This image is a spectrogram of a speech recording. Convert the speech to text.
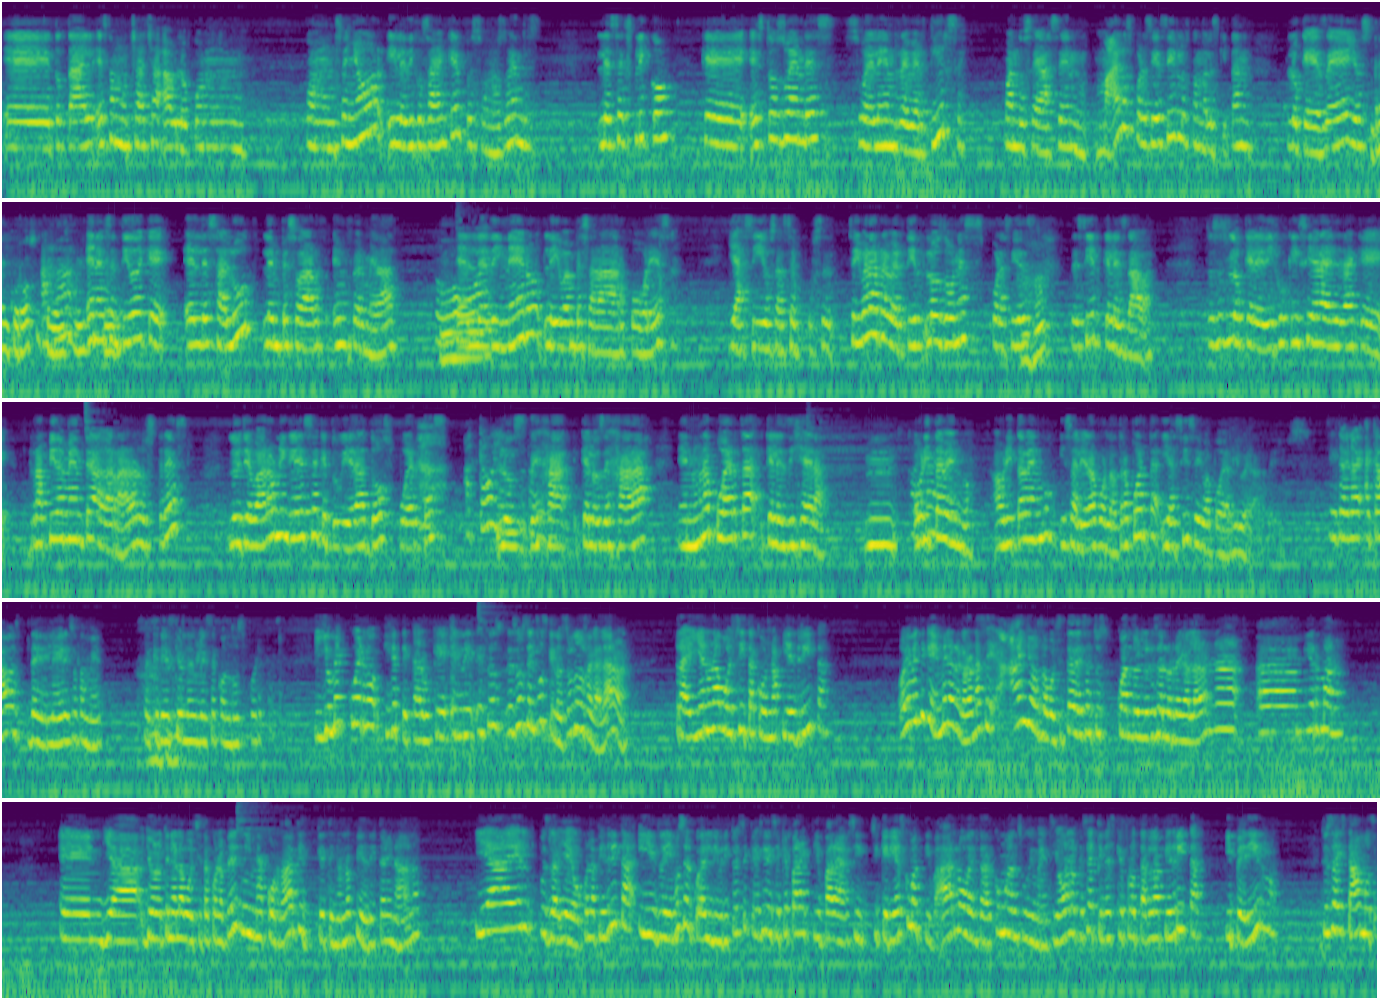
Eh, total, esta muchacha habló con un, con un señor y le dijo, ¿saben qué? Pues son los duendes. Les explicó que estos duendes suelen revertirse cuando se hacen malos, por así decirlo, cuando les quitan lo que es de ellos. Rencorosos, Ajá, en el sentido de que el de salud le empezó a dar enfermedad, El de dinero le iba a empezar a dar pobreza. Y así, o sea, se, se, se iban a revertir los dones, por así decir, que les daban. Entonces lo que le dijo que hiciera era que rápidamente agarrara a los tres, los llevara a una iglesia que tuviera dos puertas Acabo los deja, que los dejara en una puerta que les dijera, "Mm, ahorita vengo, ahorita vengo y saliera por la otra puerta y así se iba a poder liberar. Sí, también acabo de leer eso también. O sea, que tienes que ir a una iglesia con dos puertas. Y yo me acuerdo, fíjate, Caro, que en esos, esos elfos que nosotros nos regalaron, traían una bolsita con una piedrita. Obviamente que a mí me la regalaron hace años la bolsita de esa, entonces cuando se lo regalaron a, a mi hermana, en- ya yo no tenía la bolsita con la piedrita, ni me acordaba que, que tenía una piedrita ni nada, ¿no? Y a él, pues la llegó con la piedrita y leímos el, el librito ese que decía, decía que para, para si, si querías como activarlo o entrar como en su dimensión, lo que sea, tienes que frotar la piedrita y pedirlo. Entonces ahí estábamos.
